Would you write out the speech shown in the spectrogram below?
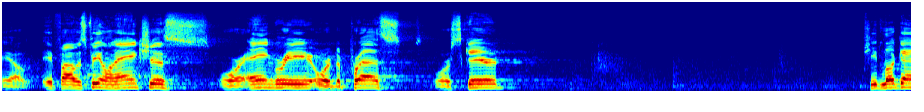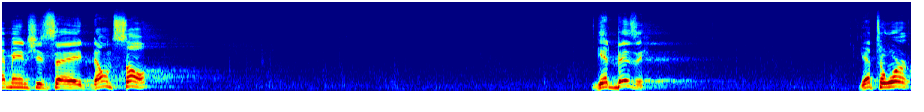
You know, if I was feeling anxious or angry or depressed or scared, she'd look at me and she'd say, Don't sulk. Get busy. Get to work.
